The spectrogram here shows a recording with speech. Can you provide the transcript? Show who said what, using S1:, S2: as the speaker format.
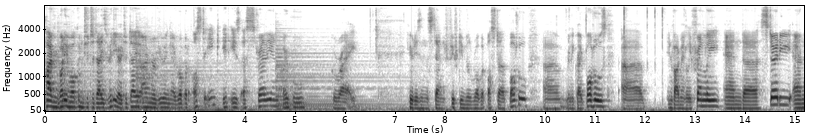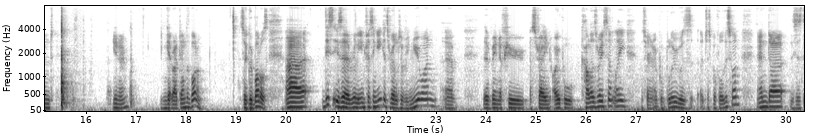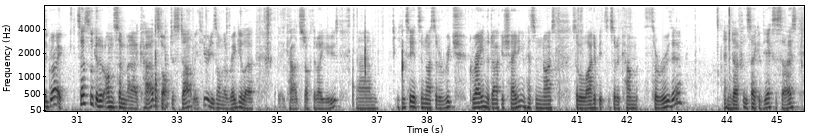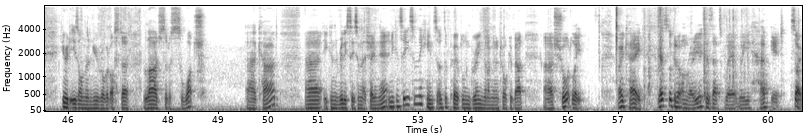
S1: Hi everybody and welcome to today's video. Today I'm reviewing a Robert Oster ink. It is Australian Opal Grey. Here it is in the standard 50ml Robert Oster bottle. Uh, really great bottles, uh, environmentally friendly and uh, sturdy and, you know, you can get right down to the bottom. So good bottles. Uh, this is a really interesting ink. It's a relatively new one. There have been a few Australian opal colours recently. Australian opal blue was uh, just before this one, and uh, this is the grey. So let's look at it on some uh, cardstock to start with. Here it is on the regular uh, cardstock that I use. Um, you can see it's a nice sort of rich grey in the darker shading and has some nice sort of lighter bits that sort of come through there. And uh, for the sake of the exercise, here it is on the new Robert Oster large sort of swatch uh, card. Uh, you can really see some of that shading there, and you can see some of the hints of the purple and green that I'm going to talk about uh, shortly. Okay, let's look at it on Rhodia because that's where we have it. So,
